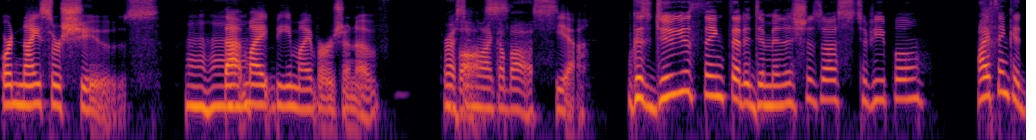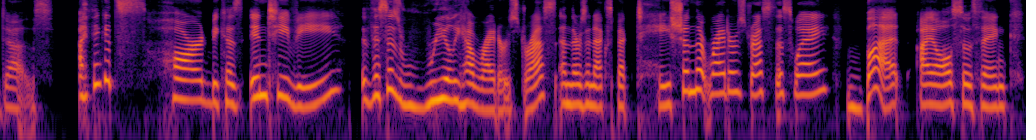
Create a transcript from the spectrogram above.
or nicer shoes, Mhm. that might be my version of dressing boss. like a boss. yeah. Because do you think that it diminishes us to people? I think it does. I think it's hard because in TV, this is really how writers dress, and there's an expectation that writers dress this way. But I also think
